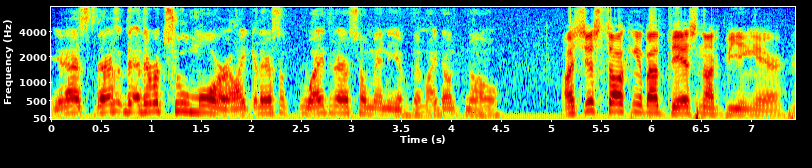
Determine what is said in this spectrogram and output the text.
Yes, there's there, there were two more. Like, there's a, why there are so many of them? I don't know. I was just talking about this not being here.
